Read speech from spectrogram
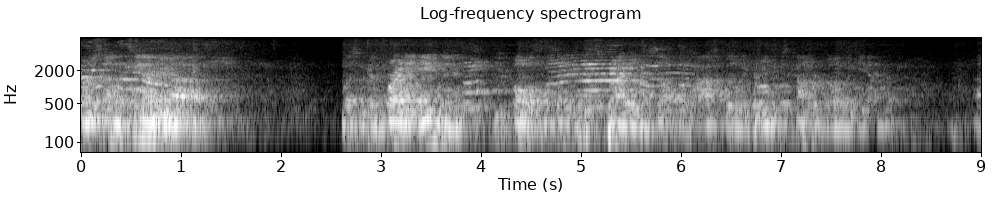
Our son Tim, uh, must have been Friday evening, he called and said he was describing himself in the hospital. He broke his collarbone again. Uh,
